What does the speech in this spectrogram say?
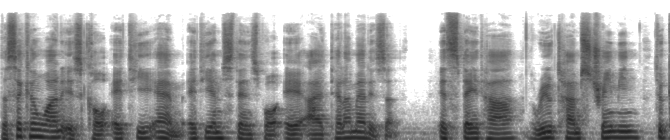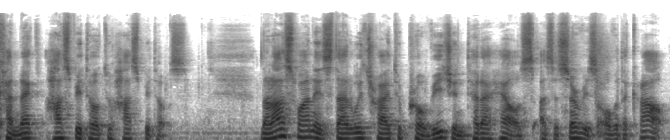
The second one is called ATM. ATM stands for AI telemedicine. It's data real-time streaming to connect hospital to hospitals. The last one is that we try to provision telehealth as a service over the cloud.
